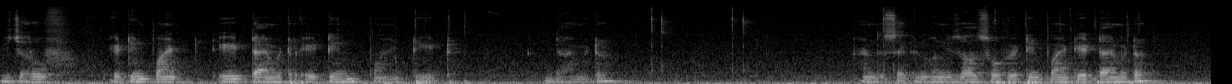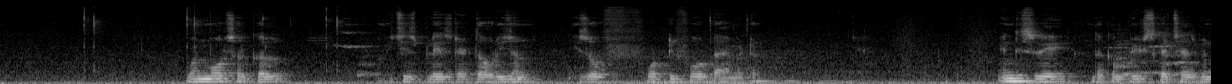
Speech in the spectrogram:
which are of 18.8 diameter 18.8 diameter and the second one is also of 18.8 diameter. One more circle which is placed at the origin is of 44 diameter. In this way the complete sketch has been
